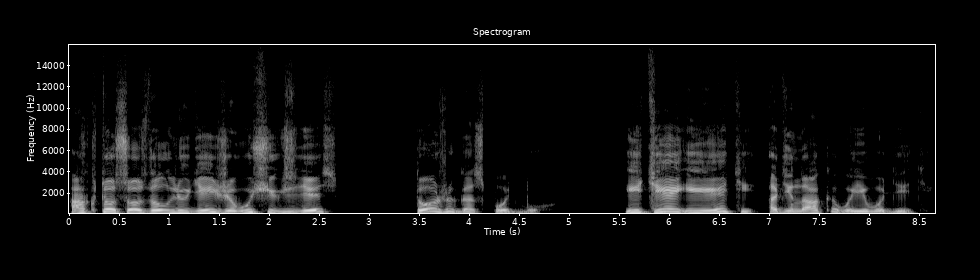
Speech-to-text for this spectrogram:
А кто создал людей, живущих здесь? Тоже Господь Бог. И те, и эти одинаково его дети.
